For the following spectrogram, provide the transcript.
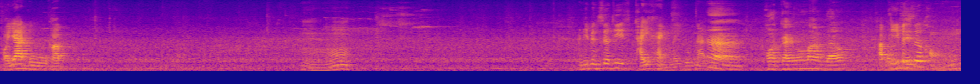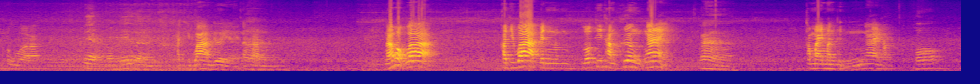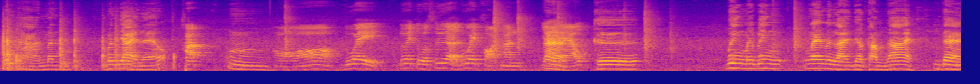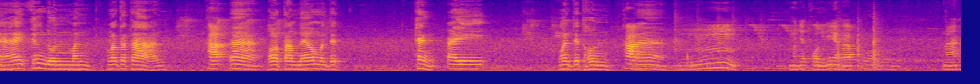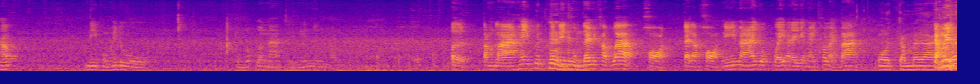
ขออนุญาตดูครับอืมอันนี้เป็นเสื้อที่ใช้แข่งในยุคนั้นอ่า พอใจมากๆแล้ว ครับทีนี้เป็นเสื้อของตัวเนี่ยตรงนี้เลยคาจิว่านด้วยนะครับอ่านะบอกว่าคาจิว่าเป็นรถที่ทำเครื่องง่ายอ่าทำไมมันถึงง่ายครับ เพราะพื้นฐานมันมันใหญ่แล้วครับ อืมอ๋อด้วยด้วยตัวเสื้อด้วยพอร์ตมันใหญ่อ่าแล้ว คือ วิ่งไม่วิ่ง ไม่เป็นไรเดี๋ยวทำได้ อืม แต่ให้เครื่องยนต์มันมาตรฐานครับอ่าพอทำแล้วมันจะแข่งไอมันจะทนครับ อ่าอืมมันจะทนเนี่ยครับ อืมนะครับ นี่ผมให้ดู ผมรบกวนนะถือนิดนึงครับ เปิดตำราให้เพื่อนๆได้ชมได้ไหมครับว่าพอร์ตแต่ละพอร์ตนี้นะยกไว้อะไรยังไงเท่าไหร่บ้าง โอ้จำไม่ได้จำไม่ได้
